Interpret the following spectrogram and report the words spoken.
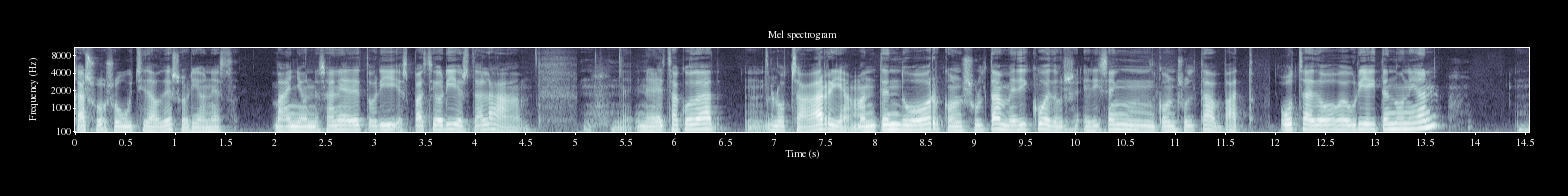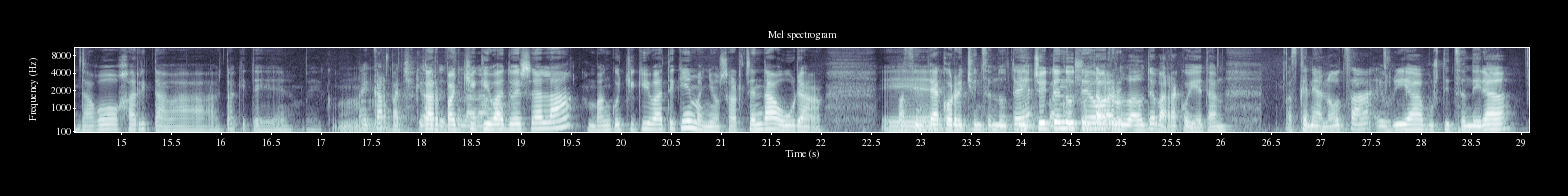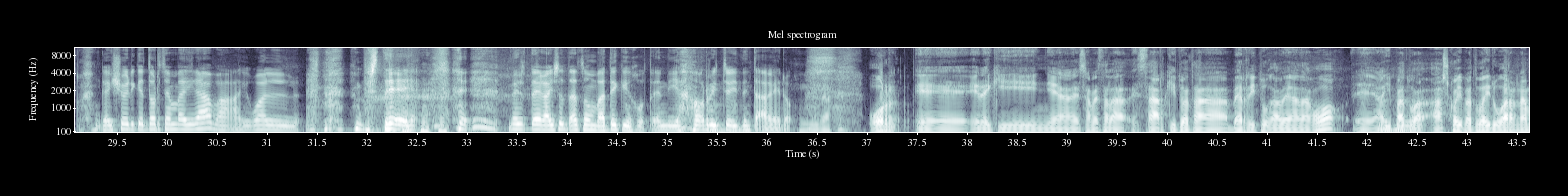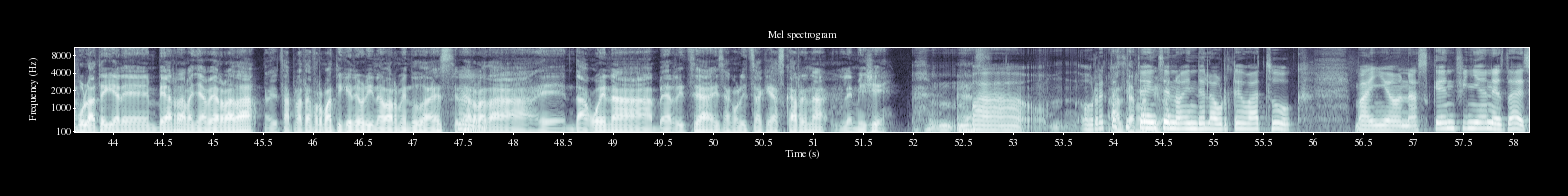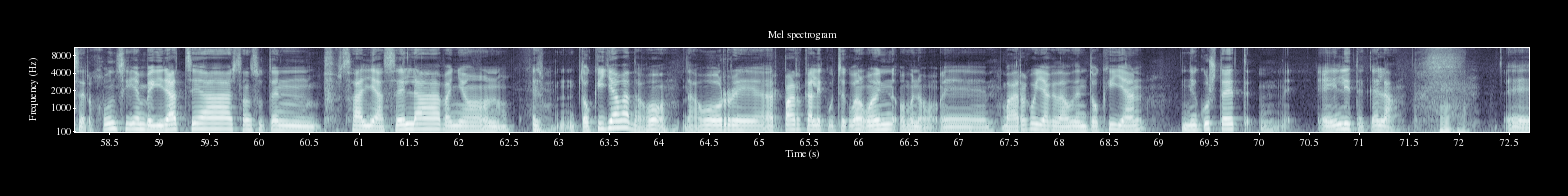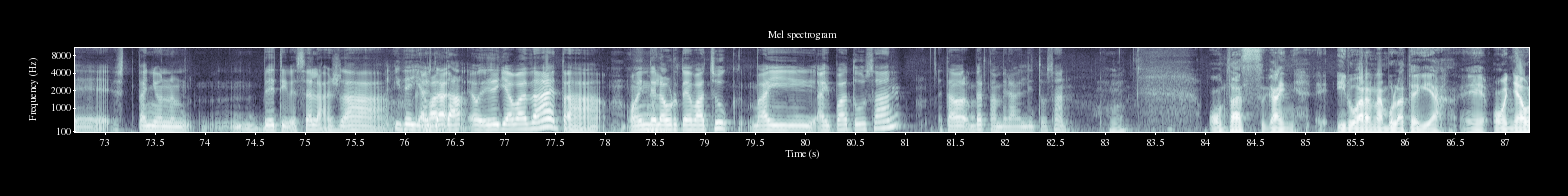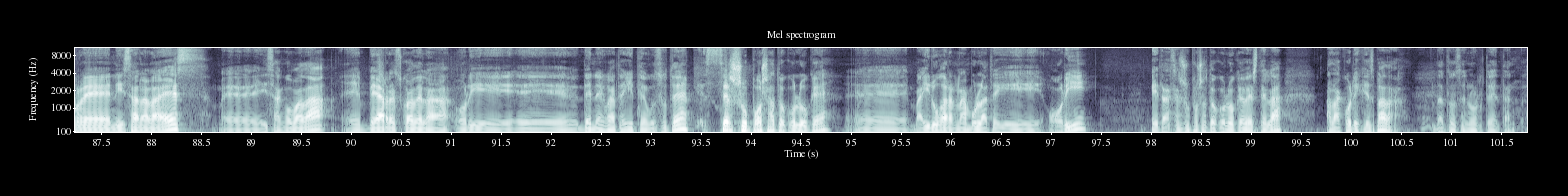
kasu oso gutxi daude zorionez. Baina esan edet hori, espazio hori ez dela, niretzako da lotxagarria, mantendu hor konsulta mediko edo erizen konsulta bat. Hotza edo euria egiten dunean, dago jarrita, ba, ez dakite... Bai, karpa txiki bat karpa txiki bat bezala, banko txiki batekin, baina sartzen da ura. E, Pazienteak horre itxointzen dute, ba, dute hor- dute barrakoietan. Azkenean hotza, euria, bustitzen dira, gaixorik etortzen badira, ba, igual beste, beste gaixotasun batekin joten dira horri itxoiten eta gero. Da. Hor, e, eraikina esan bezala zaharkitu eta berritu gabea dago, e, aipatu, asko aipatu da, irugarren ambulategiaren beharra, baina behar bada, eta plataformatik ere hori nabarmendu da, ez? Behar bada, e, dagoena berritzea izango litzake azkarrena lemixi. Ba, horretaz Alternatiba. ziten zen orain dela urte batzuk, Baina azken finean ez da ezer, jun ziren begiratzea, esan zuten zaila zela, baina ez, tokila bat dago, dago horre arparkalekutzeko, bat, o, bueno, e, barragoiak dauden tokilan, nik usteet egin litekela. E, baina beti bezala, ez da... Ideia bat da. Ideia bat da, eta oain dela urte batzuk bai aipatu zen, eta bertan bera gelditu zen. Ontaz gain, hirugarren ambulategia, e, oinaurren izan ala ez, e, izango bada, e, beharrezkoa dela hori e, denek bat egiten guzute. Zer suposatuko luke, e, ba, hirugarren ambulategi hori, eta zer suposatuko luke bestela, alakorik ez bada, datozen urteetan.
